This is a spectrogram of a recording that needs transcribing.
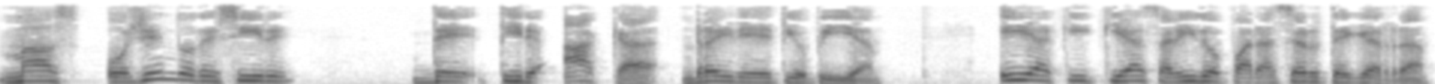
Mas oyendo decir de Tiraca, rey de Etiopía, he aquí que ha salido para hacerte guerra.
